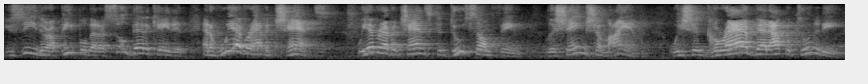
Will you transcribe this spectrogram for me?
You see, there are people that are so dedicated, and if we ever have a chance, we ever have a chance to do something l'shem shamayim, we should grab that opportunity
